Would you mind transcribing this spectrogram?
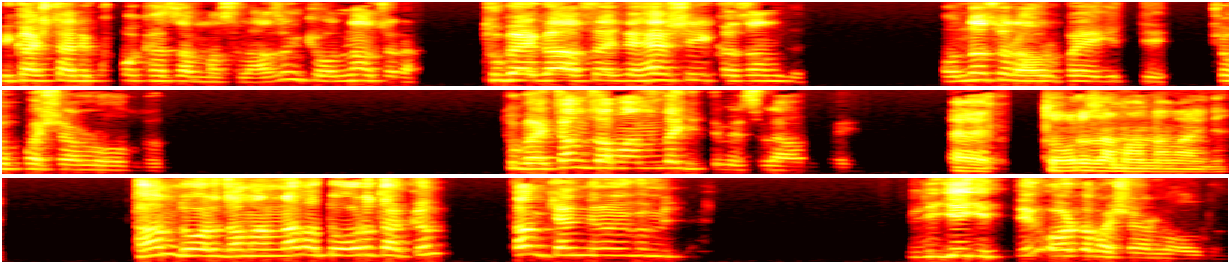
Birkaç tane kupa kazanması lazım ki ondan sonra Tugay Galatasaray'da her şeyi kazandı. Ondan sonra Avrupa'ya gitti. Çok başarılı oldu. Tugay tam zamanında gitti mesela Avrupa'ya. Evet. Doğru zamanlamaydı. Tam doğru zamanlama, doğru takım, tam kendine uygun bir lige gitti. Orada başarılı oldu.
